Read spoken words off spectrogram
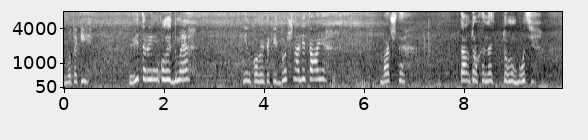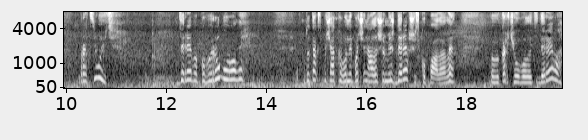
Бо такий вітер інколи дме, інколи такий дощ налітає. Бачите, там трохи на тому боці працюють. Дерева повирубували. То так спочатку вони починали, що між дерев щось копали, але повикарчовували ті дерева,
